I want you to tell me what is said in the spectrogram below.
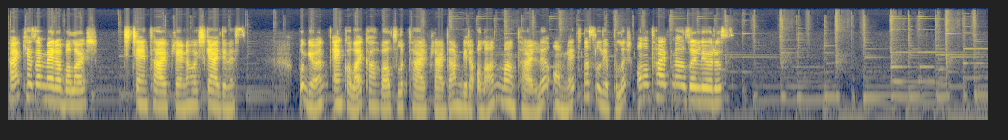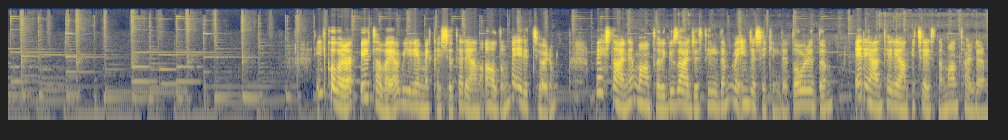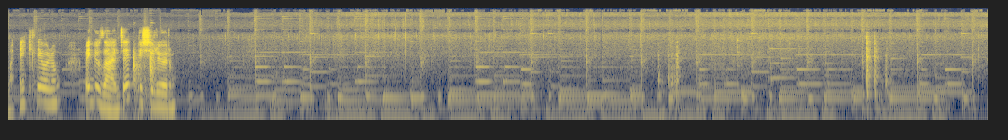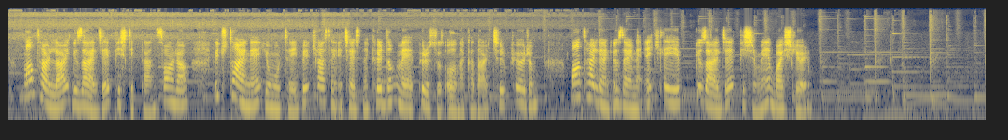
Herkese merhabalar. Çiçeğin tariflerine hoş geldiniz. Bugün en kolay kahvaltılık tariflerden biri olan mantarlı omlet nasıl yapılır? Onun tarifini hazırlıyoruz. İlk olarak bir tavaya bir yemek kaşığı tereyağını aldım ve eritiyorum. 5 tane mantarı güzelce sildim ve ince şekilde doğradım. Eriyen tereyağın içerisine mantarlarımı ekliyorum ve güzelce pişiriyorum. Mantarlar güzelce piştikten sonra 3 tane yumurtayı bir kasenin içerisine kırdım ve pürüzsüz olana kadar çırpıyorum. Mantarların üzerine ekleyip güzelce pişirmeye başlıyorum.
